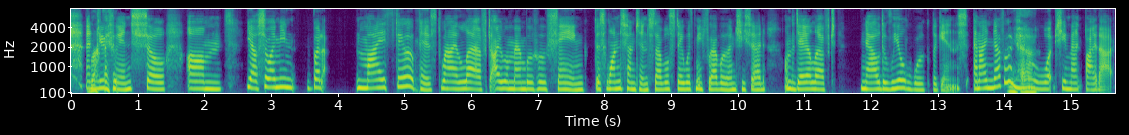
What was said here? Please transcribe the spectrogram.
and right. nutrients. So, um, yeah. So I mean, but my therapist, when I left, I remember her saying this one sentence that will stay with me forever, and she said, "On the day I left, now the real work begins. And I never yeah. knew what she meant by that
